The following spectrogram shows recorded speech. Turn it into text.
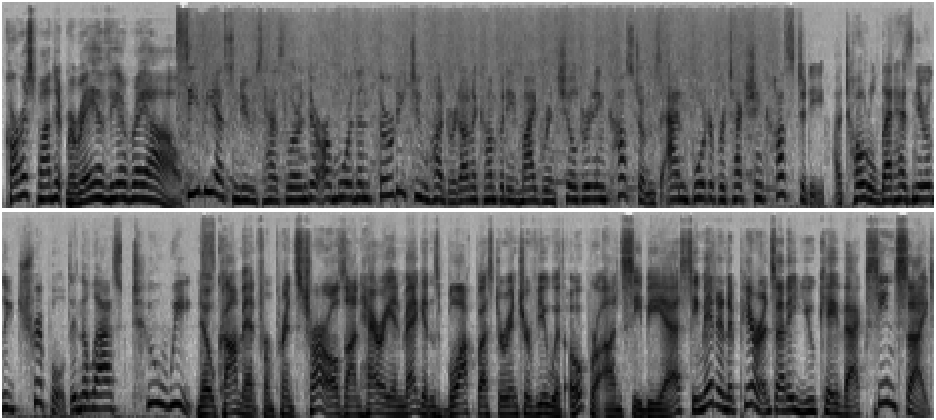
Correspondent Mireya Villarreal. CBS News has learned there are more than 3,200 unaccompanied migrant children in Customs and Border Protection custody, a total that has nearly tripled in the last two weeks. No comment from Prince Charles on Harry and Meghan's blockbuster interview with Oprah on CBS. He made an appearance at a UK vaccine site.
